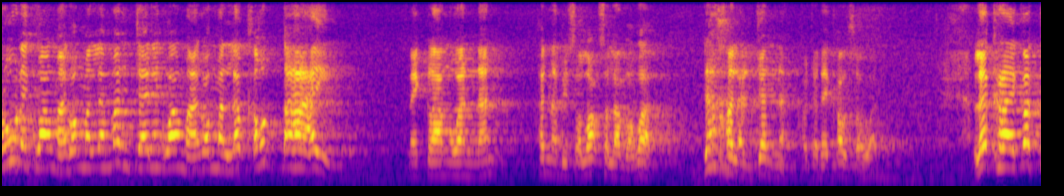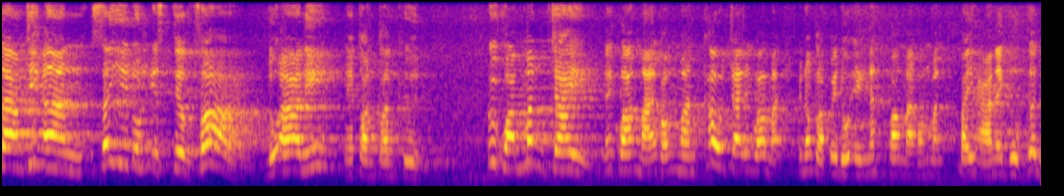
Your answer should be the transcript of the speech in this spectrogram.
รู้ในความหมายของมันและมั่นใจในความหมายของมัน แล้วเขาตาย ในกลางวันนั้นท่านนบีสุลต่านบอกว่าดะขลัลจันนะเขาจะได้เข้าสวรรค์และใครก็ตามที่อ่านسيد الاستغفار دعاء นี้ในตอนกลางคืน ด้วยความมั่นใจในความหมายของมันเข้าใจในความหมายพี่น้องกลับไปดูเองนะความหมายของมันไปหาใน Google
